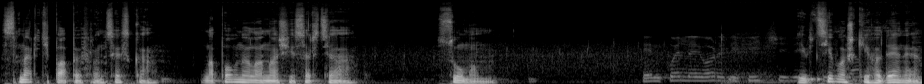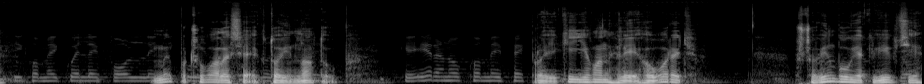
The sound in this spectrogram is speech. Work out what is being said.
Смерть папи Франциска наповнила наші серця сумом. І в ці важкі години ми почувалися як той натовп, про який Євангеліє говорить, що він був як вівці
